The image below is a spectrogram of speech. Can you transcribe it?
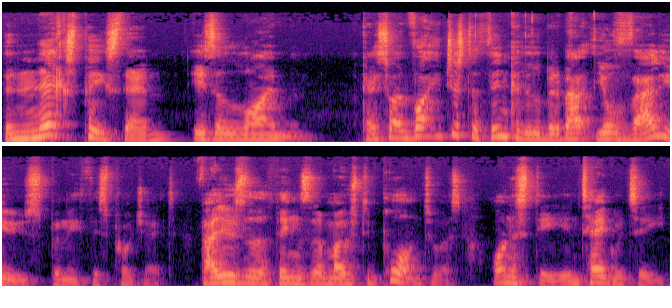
The next piece then is alignment. Okay, so I invite you just to think a little bit about your values beneath this project. Values are the things that are most important to us honesty, integrity,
